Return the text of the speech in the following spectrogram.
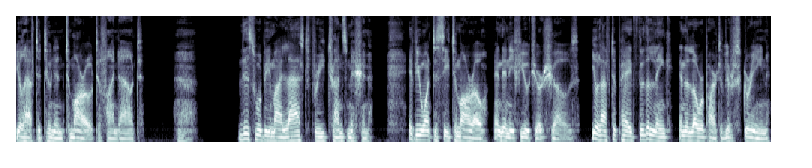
You'll have to tune in tomorrow to find out. This will be my last free transmission. If you want to see tomorrow and any future shows, you'll have to pay through the link in the lower part of your screen.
